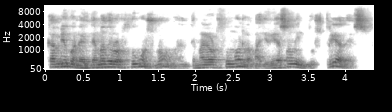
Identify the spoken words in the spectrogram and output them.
cambio con el tema de los zumos, ¿no? El tema de los zumos, la mayoría son industriales.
